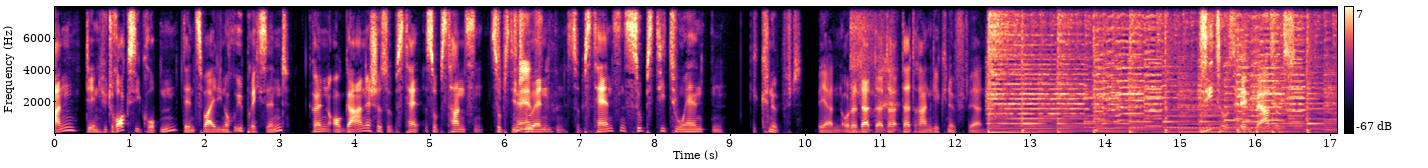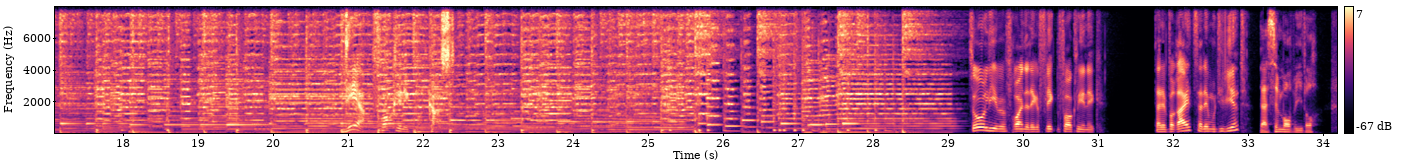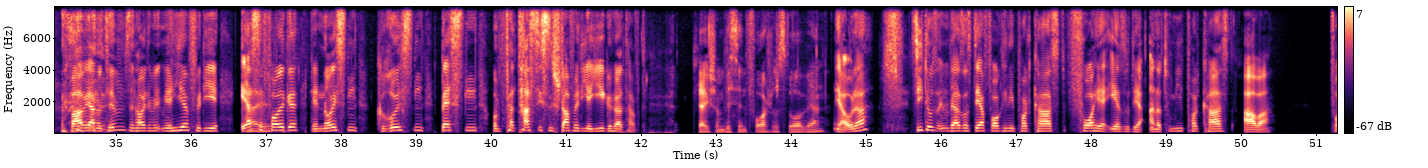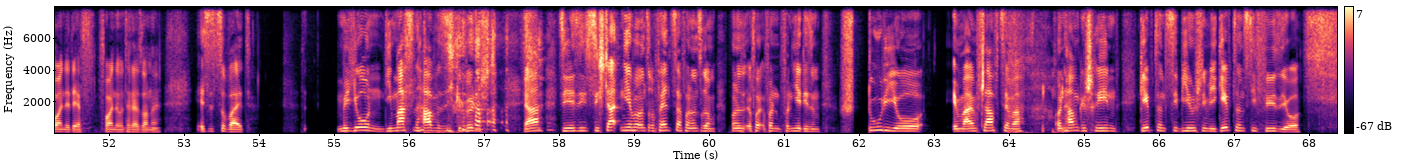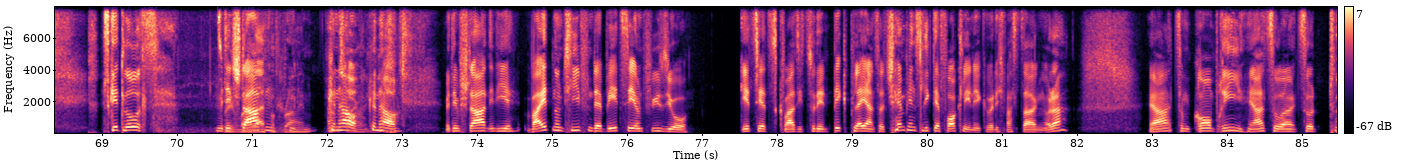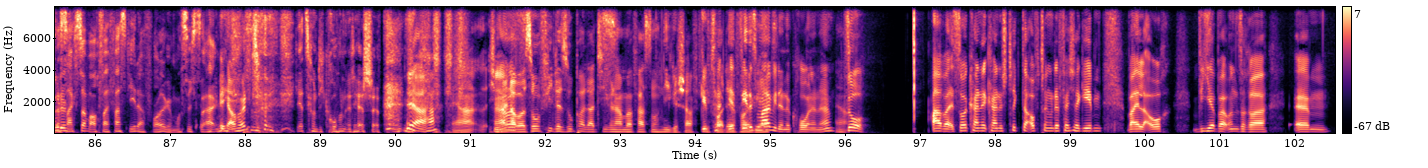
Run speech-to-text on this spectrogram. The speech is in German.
An den Hydroxygruppen, den zwei, die noch übrig sind, können organische Substan Substanzen, Substituenten, Substanzen, Substituenten geknüpft werden oder da, da, da, dran geknüpft werden. Situs Inversus. Der Vorklinik-Podcast. So, liebe Freunde der gepflegten Vorklinik. Seid ihr bereit? Seid ihr motiviert? Da sind wir wieder. Fabian und Tim sind heute mit mir hier für die erste Hi. Folge der neuesten, größten, besten und fantastischsten Staffel, die ihr je gehört habt. Gleich schon ein bisschen Vorschusslorbeeren. Ja, oder? Situs versus der Vorklinik-Podcast, vorher eher so der Anatomie-Podcast, aber Freunde der Freunde unter der Sonne, es ist soweit. Millionen, die Massen haben sich gewünscht. ja, sie, sie, sie standen hier bei unserem Fenster von unserem, von, von, von, hier diesem Studio in meinem Schlafzimmer und haben geschrien, gebt uns die Biochemie, gebt uns die Physio. Es geht los mit den Brian. Genau, genau. Mit dem Start in die Weiten und Tiefen der BC und Physio geht's jetzt quasi zu den Big Playern, zur Champions League der Vorklinik, würde ich fast sagen, oder? Ja, zum Grand Prix, ja, zur, zur Tour Das sagst du aber auch bei fast jeder Folge, muss ich sagen. Ja, und? Jetzt kommt die Krone der Schöpfung. Ja, Ja, ich Ja, meine, was- aber so viele Superlativen haben wir fast noch nie geschafft gibt wie vor halt der jetzt Folge. jedes Mal jetzt. wieder eine Krone, ne? Ja. So. Aber es soll keine, keine strikte Auftrennung der Fächer geben, weil auch wir bei unserer ähm,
